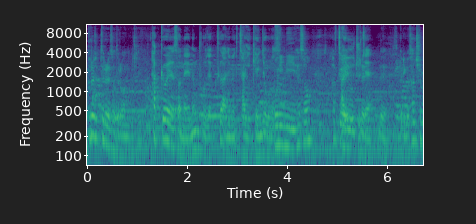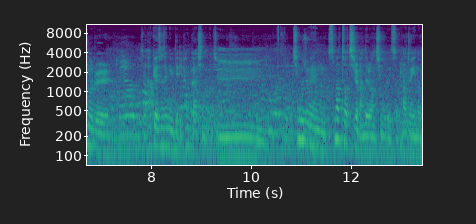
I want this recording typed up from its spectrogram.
프로젝트를 해서 들어가는 것도 있고 학교에서 내는 프로젝트 아니면 자기 개인적으로 본인이 해서 학교에 자유 주제. 네, 네. 그리고 산출물을 이제 학교의 선생님들이 평가하시는 거죠. 음 친구 중엔 스마트워치를 만들어간 친구도 있어. 아두이노로.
